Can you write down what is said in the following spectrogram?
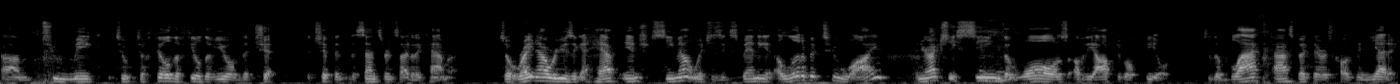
um, to make to, to fill the field of view of the chip, the chip, the sensor inside of the camera. So right now we're using a half inch C mount, which is expanding it a little bit too wide, and you're actually seeing mm-hmm. the walls of the optical field. So the black aspect there is called vignetting.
